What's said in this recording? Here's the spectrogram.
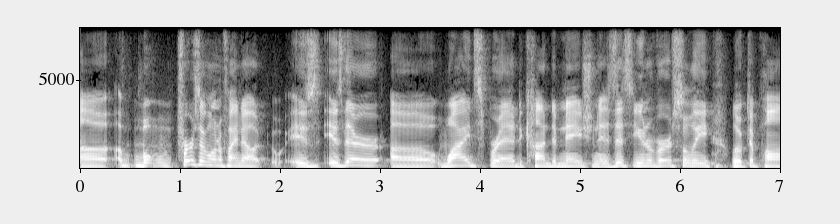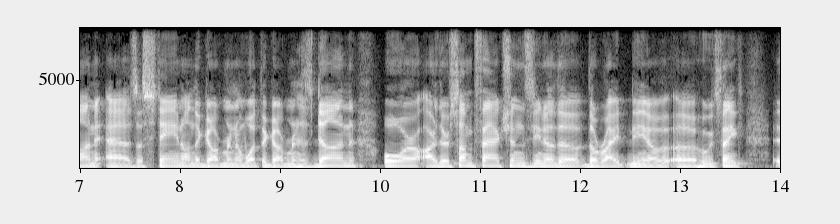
uh, but first, I want to find out: is is there widespread condemnation? Is this universally looked upon as a stain on the government and what the government has done, or are there some factions, you know, the the right, you know, uh, who think, uh,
